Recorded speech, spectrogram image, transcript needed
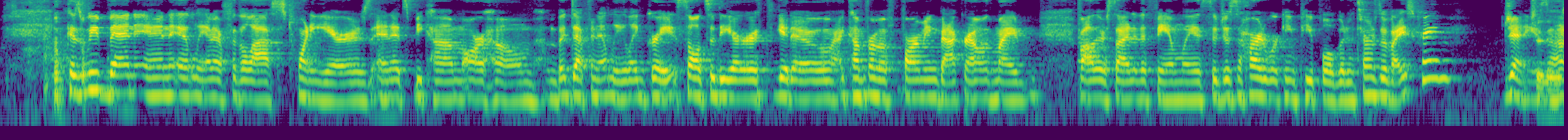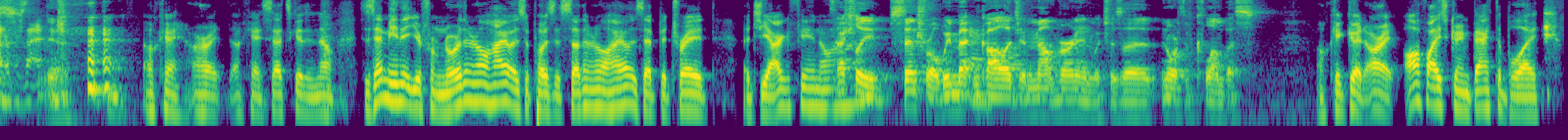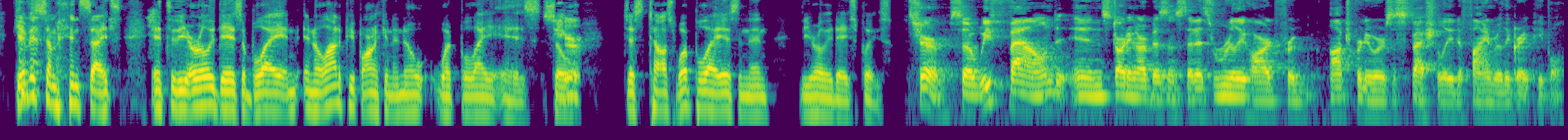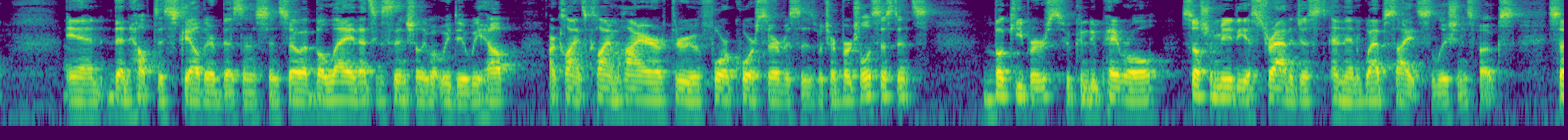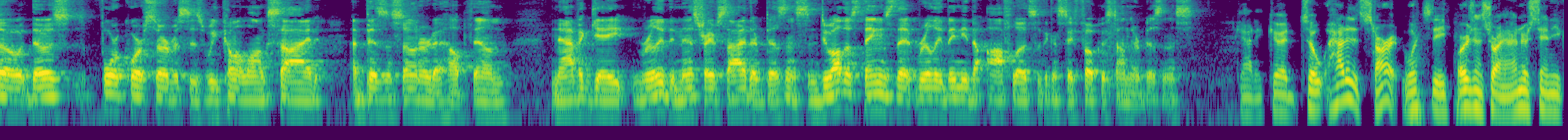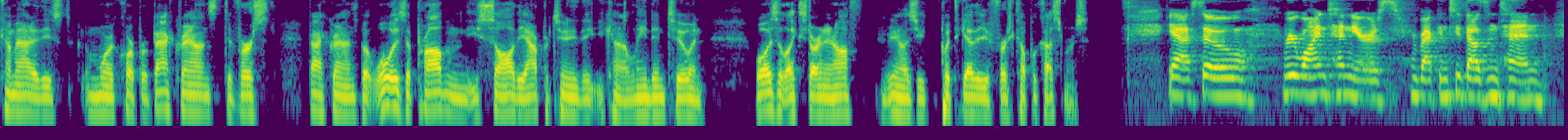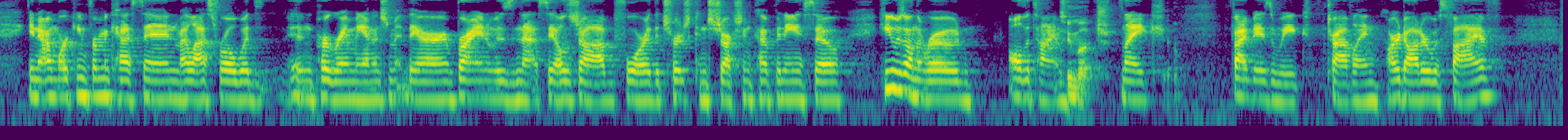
because we've been in Atlanta for the last 20 years and it's become our home. But definitely like great salt of the earth, you know. I come from a farming background with my father's side of the family. So just hardworking people. But in terms of ice cream, Jeni's, 100%. Yeah. okay. All right. Okay. So that's good to know. Does that mean that you're from Northern Ohio as opposed to Southern Ohio? Is that betrayed a geography in Ohio? It's actually central. We met yeah. in college in Mount Vernon, which is a uh, north of Columbus. Okay, good. All right. Off ice cream, back to Belay. Give us some insights into the early days of Belay. And, and a lot of people aren't going to know what Belay is. So sure. just tell us what Belay is and then the early days, please? Sure. So we found in starting our business that it's really hard for entrepreneurs, especially, to find really great people and then help to scale their business. And so at Belay, that's essentially what we do. We help our clients climb higher through four core services, which are virtual assistants, bookkeepers who can do payroll, social media strategists, and then website solutions folks. So those four core services, we come alongside a business owner to help them navigate really the administrative side of their business and do all those things that really they need to offload so they can stay focused on their business. Got it. Good. So, how did it start? What's the origin story? I understand you come out of these more corporate backgrounds, diverse backgrounds, but what was the problem that you saw, the opportunity that you kind of leaned into, and what was it like starting off? You know, as you put together your first couple customers. Yeah. So, rewind ten years. We're back in 2010 you know, I'm working for McKesson. My last role was in program management there. Brian was in that sales job for the church construction company. So he was on the road all the time. Too much. Like yeah. five days a week traveling. Our daughter was five,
